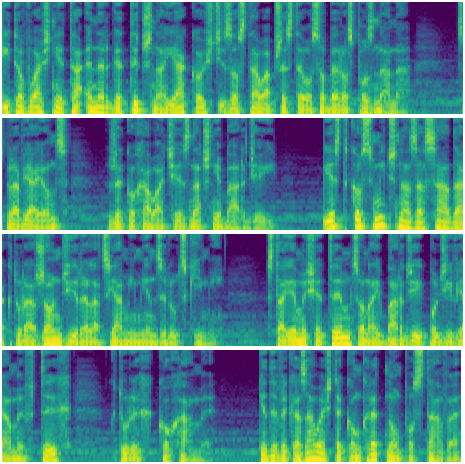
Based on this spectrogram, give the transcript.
I to właśnie ta energetyczna jakość została przez tę osobę rozpoznana, sprawiając, że kochała cię znacznie bardziej. Jest kosmiczna zasada, która rządzi relacjami międzyludzkimi. Stajemy się tym, co najbardziej podziwiamy w tych, których kochamy. Kiedy wykazałeś tę konkretną postawę,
